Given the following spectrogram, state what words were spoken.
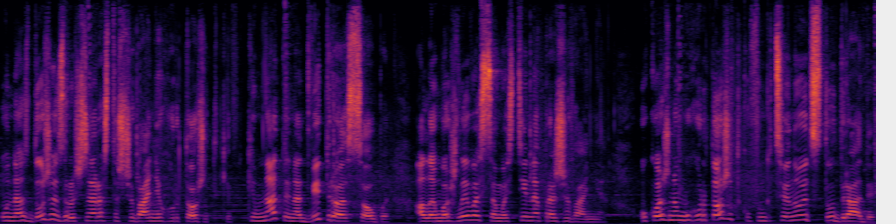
У нас дуже зручне розташування гуртожитків, кімнати на 2-3 особи, але можливе самостійне проживання. У кожному гуртожитку функціонують студради,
